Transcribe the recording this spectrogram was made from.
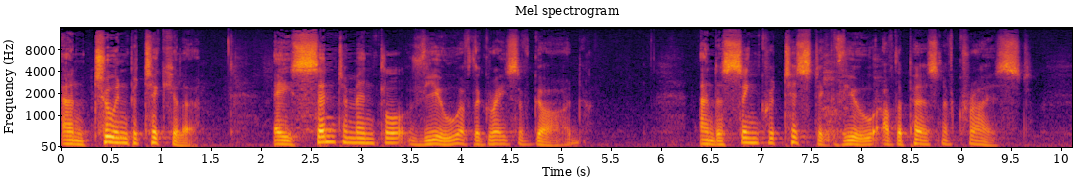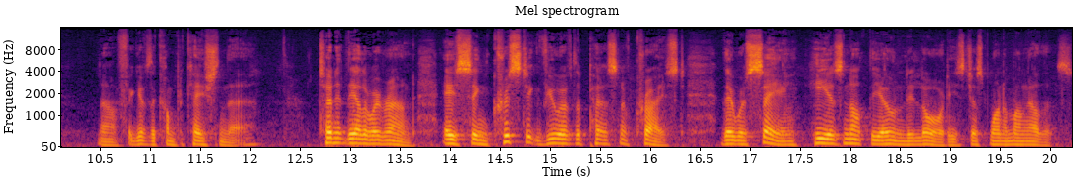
And two in particular, a sentimental view of the grace of God and a syncretistic view of the person of Christ. Now, forgive the complication there. Turn it the other way around. A syncretistic view of the person of Christ. They were saying, He is not the only Lord, He's just one among others.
